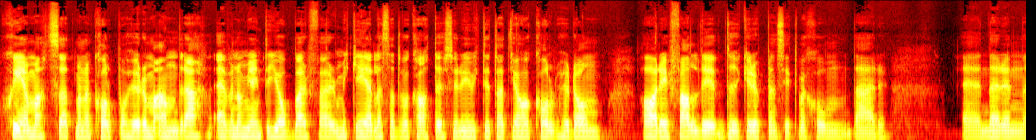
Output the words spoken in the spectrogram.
schemat så att man har koll på hur de andra, även om jag inte jobbar för Mikaelas advokater så är det viktigt att jag har koll hur de har det ifall det dyker upp en situation där Eh, när en,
